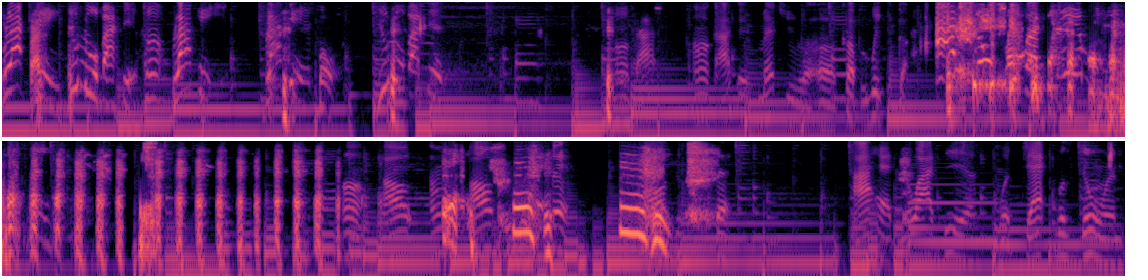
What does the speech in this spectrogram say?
Blockhead, you knew about this, huh? Blockhead, blockhead boy, you knew about this. Unc, I, Unc, I just met you a, a couple of weeks ago. I don't give a damn what you think. Unc, all, Unc, all respect, all respect. I had no idea what Jack was doing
